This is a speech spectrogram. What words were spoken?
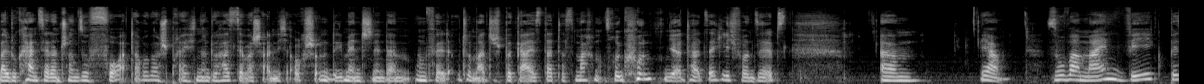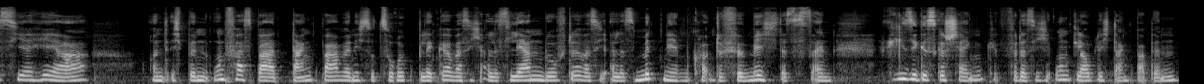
weil du kannst ja dann schon sofort darüber sprechen und du hast ja wahrscheinlich auch schon die Menschen in deinem Umfeld automatisch begeistert. Das machen unsere Kunden ja tatsächlich von selbst. Ähm, ja, so war mein Weg bis hierher und ich bin unfassbar dankbar, wenn ich so zurückblicke, was ich alles lernen durfte, was ich alles mitnehmen konnte für mich. Das ist ein riesiges Geschenk, für das ich unglaublich dankbar bin.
